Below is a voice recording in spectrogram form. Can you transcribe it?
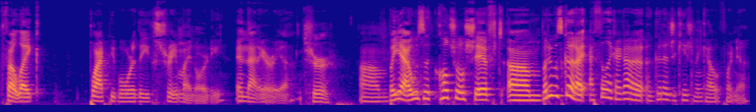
felt like black people were the extreme minority in that area. sure. Um, but yeah, it was a cultural shift. Um, but it was good. I, I feel like I got a, a good education in California.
